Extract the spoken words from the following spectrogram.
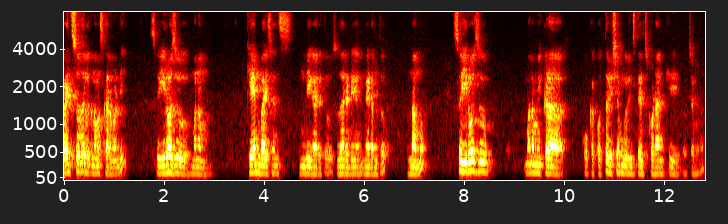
రైతు సోదరులకు నమస్కారం అండి. సో ఈరోజు మనం కేఎన్ బైసెన్స్ ఎండి గారితో సుధారెడ్డి మేడంతో ఉన్నాము. సో ఈరోజు మనం ఇక్కడ ఒక కొత్త విషయం గురించి తెలుసుకోవడానికి వచ్చాము మేడం.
